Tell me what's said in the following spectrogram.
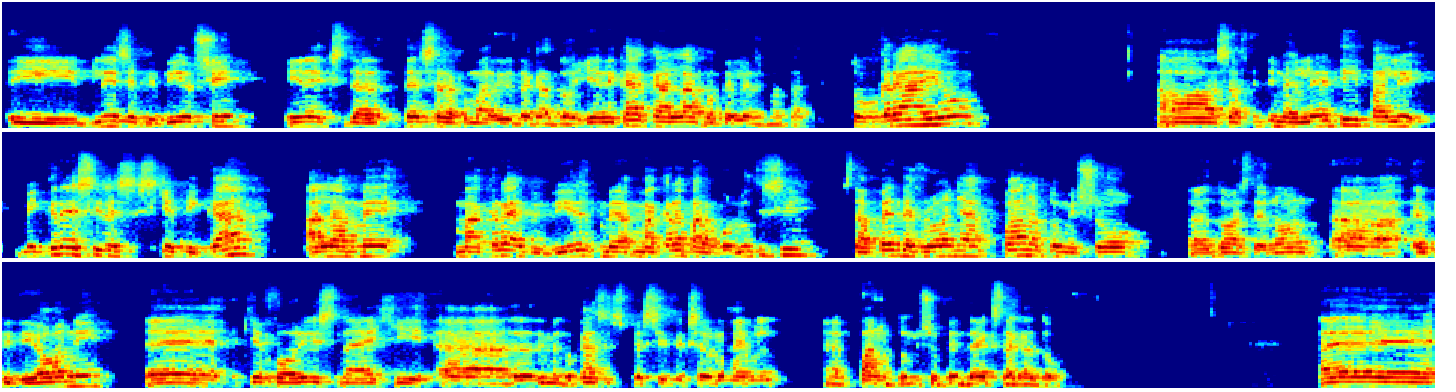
η πλήρης επιβίωση είναι 64,2%. Γενικά καλά αποτελέσματα. Το κράιο, σε αυτή τη μελέτη, πάλι μικρές είναι σχετικά, αλλά με μακρά επιβίωση, με μακρά παρακολούθηση, στα πέντε χρόνια πάνω από το μισό των ασθενών επιβιώνει ε, και χωρίς να έχει, δηλαδή με το cancer specific survival ε, πάνω από το μισό 56%. Ε,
